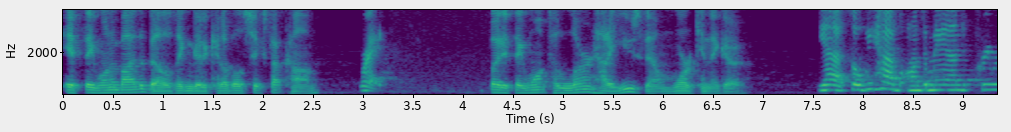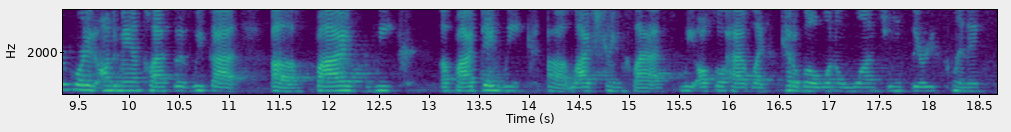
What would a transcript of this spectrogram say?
if they want to buy the bells, they can go to kettlebellchicks.com. Right. But if they want to learn how to use them, where can they go? Yeah, so we have on-demand, pre-recorded on-demand classes. We've got a five-week, a five-day week uh, live stream class. We also have like Kettlebell 101 swim series clinics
